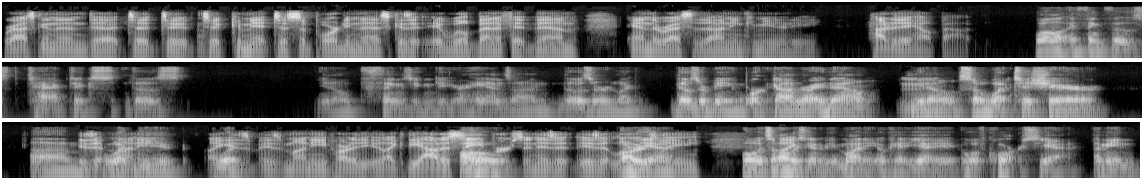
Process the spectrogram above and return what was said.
We're asking them to to to to commit to supporting this because it, it will benefit them and the rest of the hunting community. How do they help out? Well, I think those tactics, those you know things you can get your hands on, those are like those are being worked on right now. Mm. You know, so what to share, Um, Is it money? you Like what- is is money part of the like the out of state Oh. person? Is it is it Oh, yeah. largely Oh, it's always going to be money. Okay, yeah, yeah. Well, of course, yeah. I mean,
